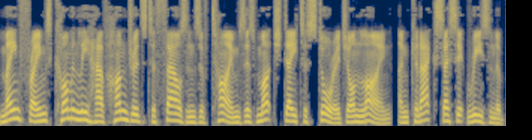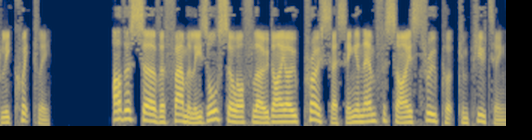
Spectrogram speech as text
mainframes commonly have hundreds to thousands of times as much data storage online, and can access it reasonably quickly. Other server families also offload I.O. processing and emphasize throughput computing.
